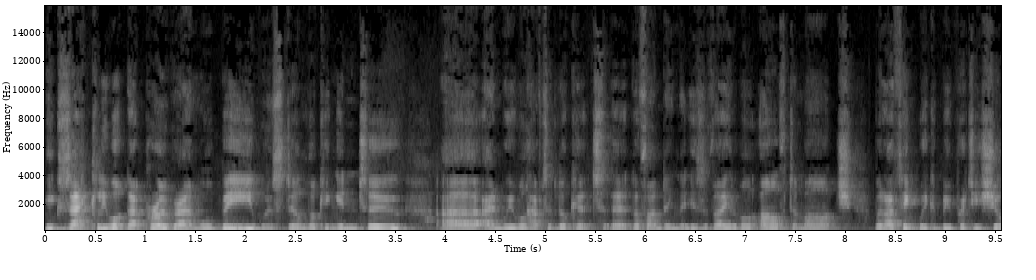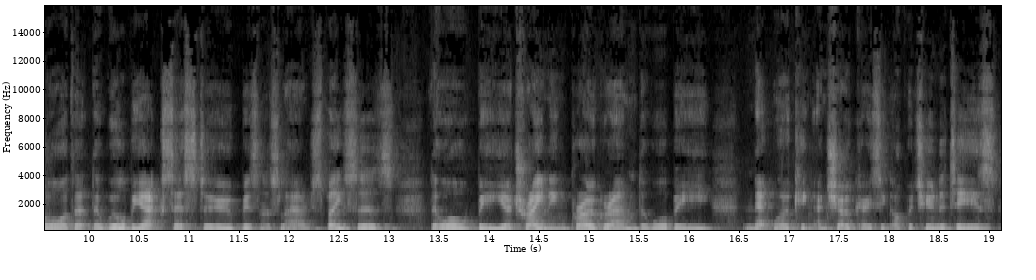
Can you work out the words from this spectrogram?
exactly what that program will be, we're still looking into, uh, and we will have to look at uh, the funding that is available after March. But I think we can be pretty sure that there will be access to business lounge spaces, there will be a training program, there will be networking and showcasing opportunities.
